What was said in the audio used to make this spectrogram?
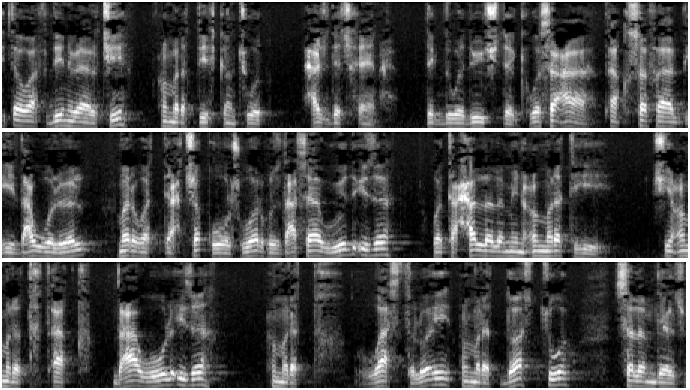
يتواف دين والشي عمرة تيه كان شو حج دش خينح. دك دو دوش دك وسعى أقصفا يدعول ول. مروة تحت شقول شوار هز دعسا ويد إذا. وتحلل من عمرته. شي عمرة أق دعاول إذا. عمرة واستلوئي عمرة داستو سلام دلج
